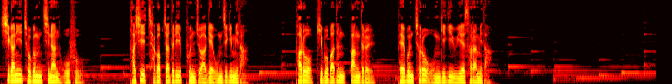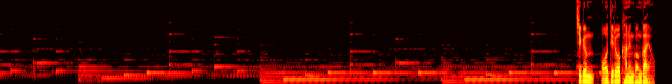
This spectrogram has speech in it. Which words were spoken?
시간이 조금 지난 오후 다시 작업자들이 분주하게 움직입니다. 바로 기부받은 빵들을 배분처로 옮기기 위해서랍니다. 지금 어디로 가는 건가요?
